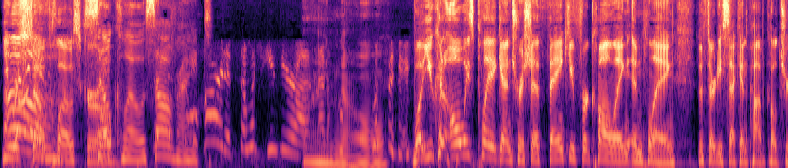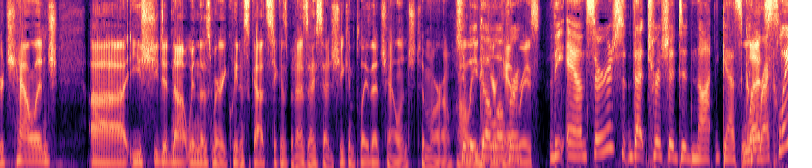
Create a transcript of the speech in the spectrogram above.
You were so close, girl. So close. All right. So Hard. It's so much easier. I Uh, know. well, you can always play again, Trisha. Thank you for calling and playing the 30 second pop culture challenge. Uh, you, she did not win those Mary Queen of Scots tickets, but as I said, she can play that challenge tomorrow. Should Holly, we you have go your hand over raised. the answers that Trisha did not guess Let's correctly?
